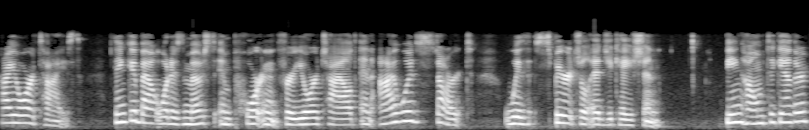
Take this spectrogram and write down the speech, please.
prioritize think about what is most important for your child, and I would start with spiritual education. Being home together,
